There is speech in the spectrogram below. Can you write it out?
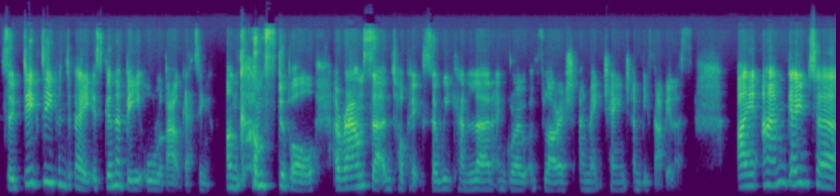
So, dig deep and debate is going to be all about getting uncomfortable around certain topics so we can learn and grow and flourish and make change and be fabulous. I am going to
